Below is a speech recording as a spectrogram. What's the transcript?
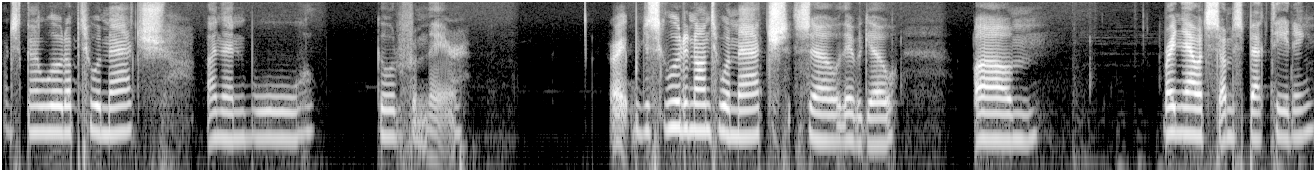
I'm just going to load up to a match, and then we'll go from there. Alright, we just loaded onto a match, so there we go. Um, right now it's I'm spectating.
